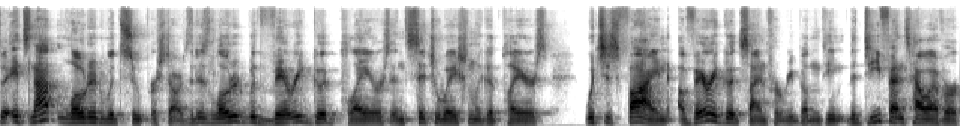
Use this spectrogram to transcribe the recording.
it's not loaded with superstars. It is loaded with very good players and situationally good players, which is fine. A very good sign for a rebuilding team. The defense, however,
